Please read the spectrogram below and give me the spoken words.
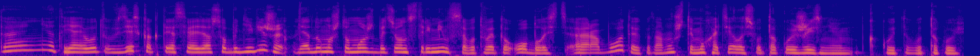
Да нет, я вот здесь как-то я связи особо не вижу. Я думаю, что, может быть, он стремился вот в эту область э, работы, потому что ему хотелось вот такой жизни, какой-то вот такой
